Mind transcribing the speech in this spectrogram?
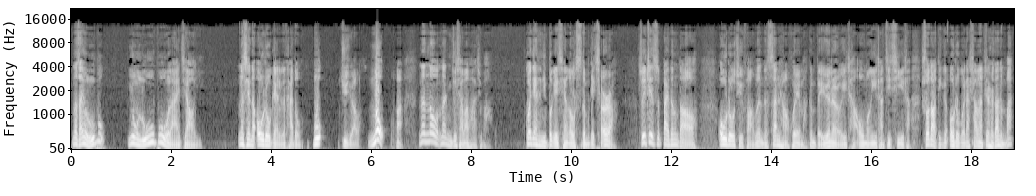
那咱用卢布，用卢布来交易。那现在欧洲给了个态度，不拒绝了，no 啊，那 no，那你就想办法去吧。关键是你不给钱，俄罗斯怎么给气儿啊？所以这次拜登到。欧洲去访问的三场会嘛，跟北约那有一场，欧盟一场，G 七一场。说到底，跟欧洲国家商量这事儿咱怎么办？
